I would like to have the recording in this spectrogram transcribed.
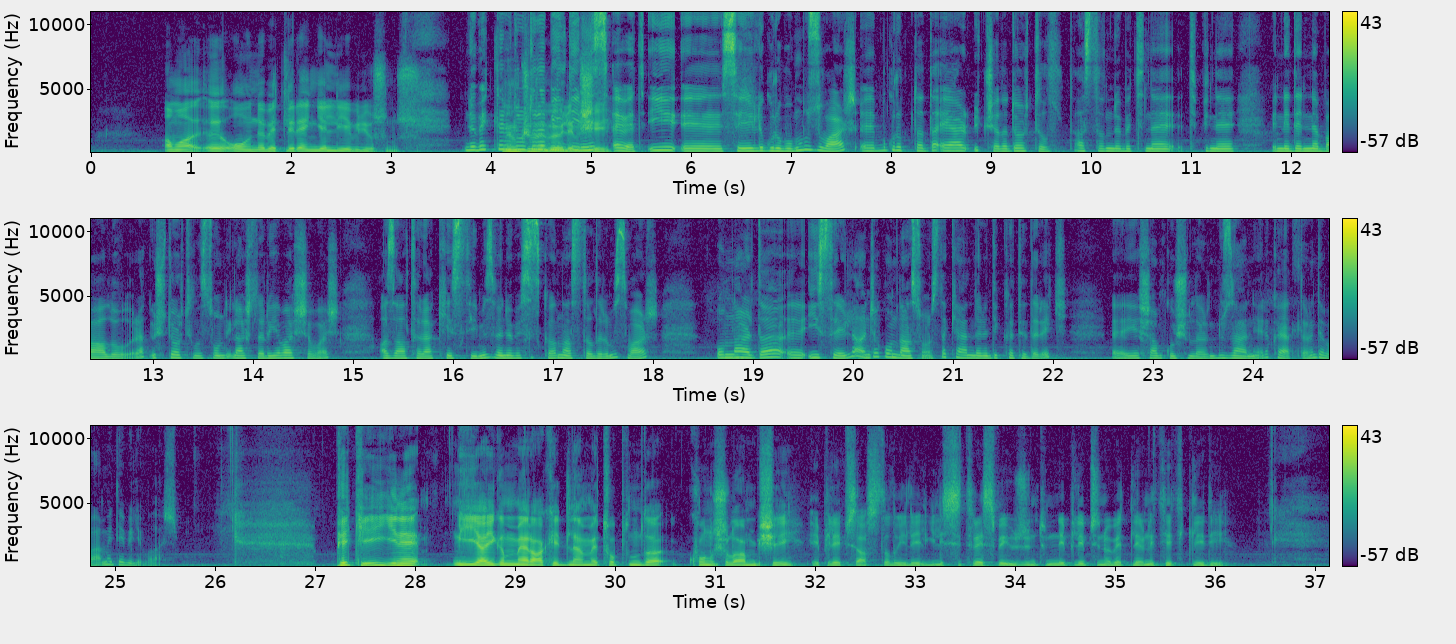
ama e, o nöbetleri engelleyebiliyorsunuz. Nöbetleri Mümkün mü böyle bir durdurabildiğimiz şey? evet iyi e, seyirli grubumuz var. E, bu grupta da eğer 3 ya da 4 yıl hastanın nöbetine, tipine ve nedenine bağlı olarak 3-4 yılın sonunda ilaçları yavaş yavaş azaltarak kestiğimiz ve nöbetsiz kalan hastalarımız var. Onlar da e, iyi seyirli ancak ondan sonrasında kendilerine dikkat ederek e, yaşam koşullarını düzenleyerek hayatlarına devam edebiliyorlar. Peki yine yaygın merak edilen ve toplumda konuşulan bir şey epilepsi hastalığı ile ilgili stres ve üzüntünün epilepsi nöbetlerini tetiklediği.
